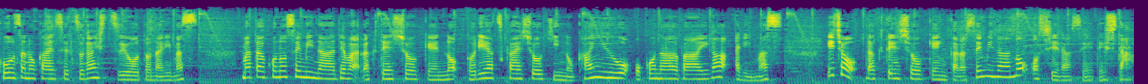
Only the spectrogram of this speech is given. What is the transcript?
口座の開設が必要となります。またこのセミナーでは楽天証券の取扱い商品の勧誘を行う場合があります。以上楽天証券からセミナーのお知らせでした。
